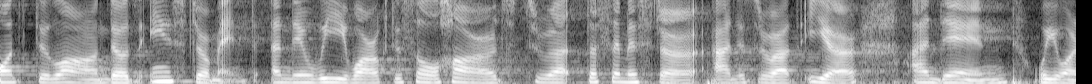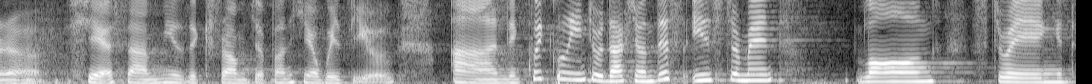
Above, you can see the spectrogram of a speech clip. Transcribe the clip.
want to learn those instruments. And then we worked so hard throughout the semester and throughout the year. And then we want to share some music from Japan here with you. And then quickly introduction, this instrument, long stringed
